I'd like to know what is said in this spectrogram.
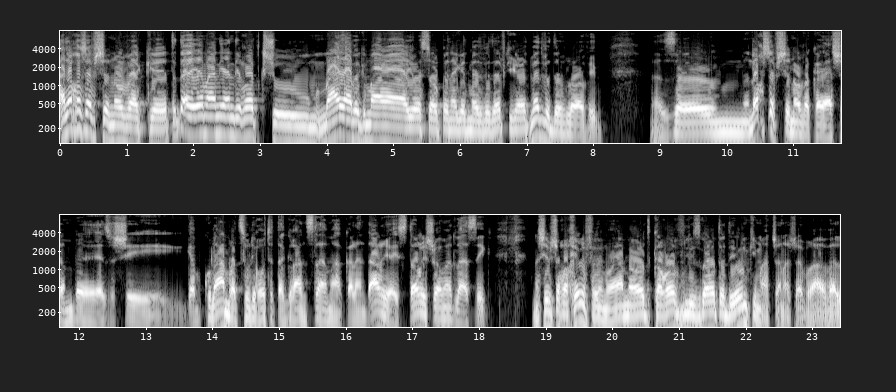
אני לא חושב שנובק, אה, אתה יודע, יהיה מעניין לראות כשהוא, מה היה בגמר ה-US Open נגד מדוודב, כי גם את מדוודב לא אוהבים. אז אה, אני לא חושב שנובק היה שם באיזושהי, גם כולם רצו לראות את הגרנד סלאם הקלנדרי, ההיסטורי שהוא עמד להשיג. אנשים שוכחים לפעמים, הוא היה מאוד קרוב לסגור את הדיון כמעט שנה שעברה, אבל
